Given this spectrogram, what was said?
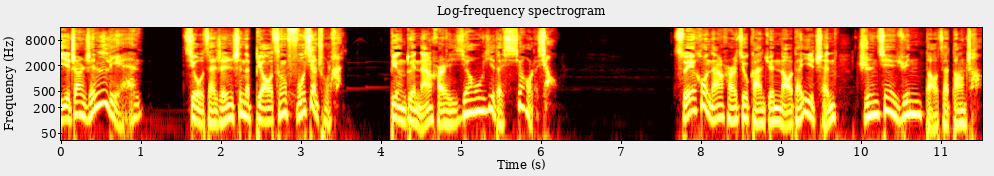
一张人脸就在人身的表层浮现出来，并对男孩妖异的笑了笑。随后，男孩就感觉脑袋一沉，直接晕倒在当场。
